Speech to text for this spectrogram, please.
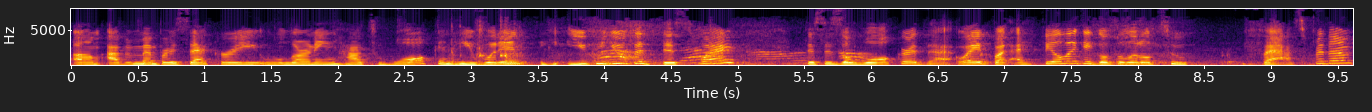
Um, i remember zachary learning how to walk and he wouldn't he, you could use it this way. This is a walker that way but i feel like it goes a little too fast for them.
